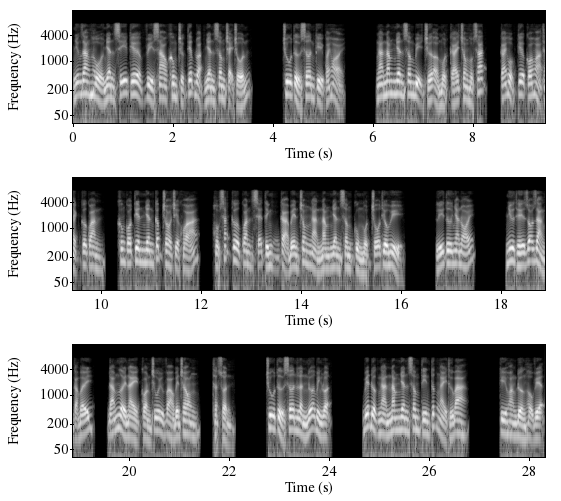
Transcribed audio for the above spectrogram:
Những giang hồ nhân sĩ kia vì sao không trực tiếp đoạt nhân sâm chạy trốn? Chu Tử Sơn kỳ quái hỏi. Ngàn năm nhân sâm bị chứa ở một cái trong hộp sắt, cái hộp kia có hỏa thạch cơ quan, không có tiên nhân cấp cho chìa khóa, hộp sắt cơ quan sẽ tính cả bên trong ngàn năm nhân sâm cùng một chỗ thiêu hủy. Lý Tư Nhã nói, như thế rõ ràng cả bấy, đám người này còn chui vào bên trong, thật xuẩn. Chu Tử Sơn lần nữa bình luận, biết được ngàn năm nhân sâm tin tức ngày thứ ba. Kỳ Hoàng Đường hậu viện.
